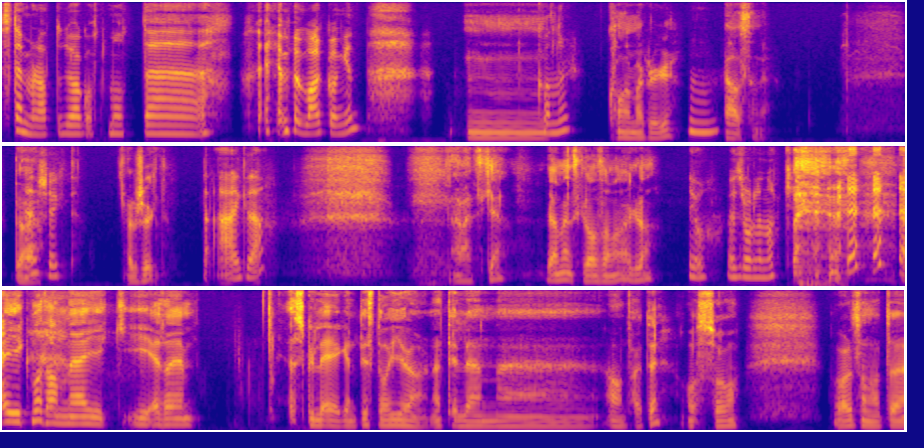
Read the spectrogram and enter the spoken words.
Stemmer det at du har gått mot eh, MMA-kongen? Mm, Connor? Conor McGregor? Mm. Ja, det stemmer. Det Det er, sjukt. er det sjukt? Det er ikke det? Jeg veit ikke. Vi er mennesker alle sammen, er det ikke det? Jo, utrolig nok. Jeg gikk mot han jeg gikk i altså, Jeg skulle egentlig stå i hjørnet til en uh, annen fighter, og så var det sånn at uh,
